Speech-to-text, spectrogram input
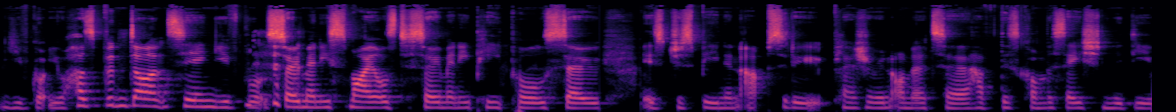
you've got your husband dancing. You've brought so many smiles to so many people. So it's just been an absolute pleasure and honor to have this conversation with you.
